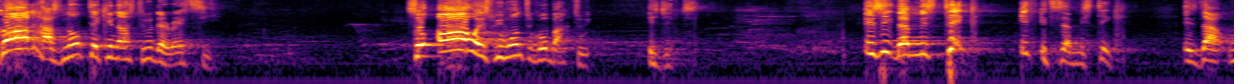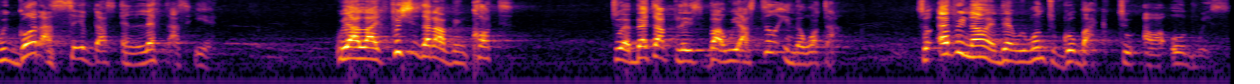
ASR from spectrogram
God has not taken us through the Red Sea. So always we want to go back to Egypt. You see, the mistake, if it's a mistake, is that we, God has saved us and left us here. We are like fishes that have been caught to a better place, but we are still in the water. So every now and then we want to go back to our old ways.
